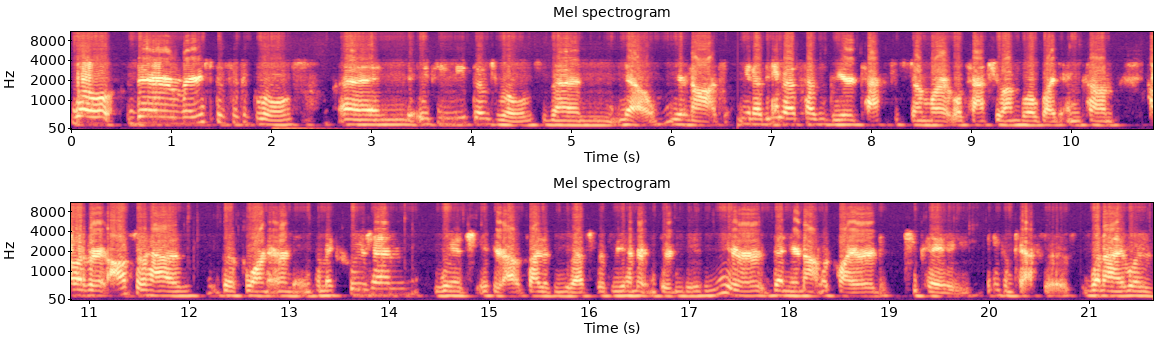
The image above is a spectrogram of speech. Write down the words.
Well, there are very specific rules and if you meet those rules, then no, you're not. You know, the U.S. has a weird tax system where it will tax you on worldwide income. However, it also has the foreign earned income exclusion, which if you're outside of the U.S. for 330 days a year, then you're not required to pay income taxes. When I was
